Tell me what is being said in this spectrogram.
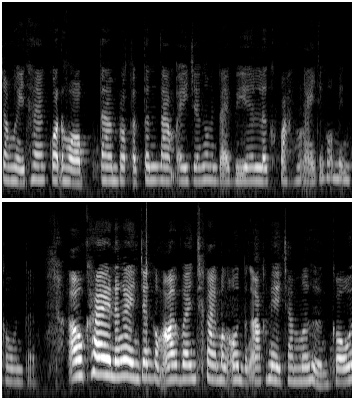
ចង់និយាយថាគាត់រាប់តាមរដ្ឋតិនតាមអីចឹងប៉ុន្តែវាលើខ្វះថ្ងៃចឹងគាត់មានកូនទៅអូខេហ្នឹងហើយអញ្ចឹងកុំឲ្យវែងឆ្ងាយបងអូនទាំងអស់គ្នាចាំមើលរឿងកូន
